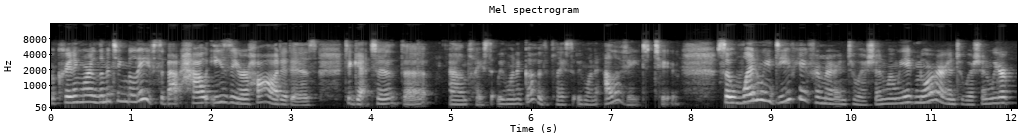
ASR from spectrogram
We're creating more limiting beliefs about how easy or hard it is to get to the um, place that we want to go, the place that we want to elevate to. So when we deviate from our intuition, when we ignore our intuition, we are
